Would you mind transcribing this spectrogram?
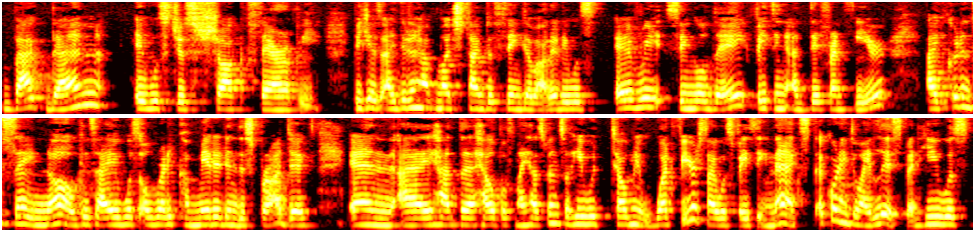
Back then, it was just shock therapy because I didn't have much time to think about it. It was every single day facing a different fear. I couldn't say no because I was already committed in this project and I had the help of my husband. So he would tell me what fears I was facing next according to my list, but he was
